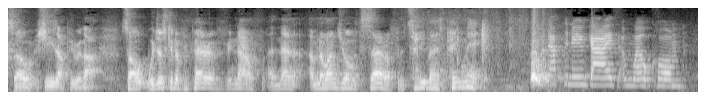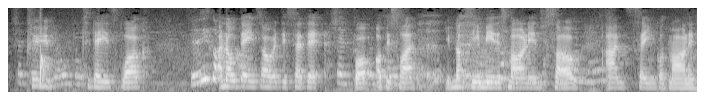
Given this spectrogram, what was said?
So she's happy with that. So we're just going to prepare everything now. And then I'm going to hand you over to Sarah for the teddy bears picnic. Good afternoon, guys, and welcome to today's vlog. I know Dave's already said it, but obviously you've not seen me this morning, so I'm saying good morning.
